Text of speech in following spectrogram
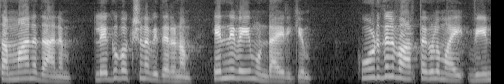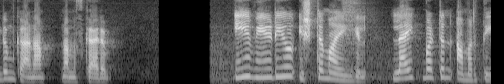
സമ്മാനദാനം ലഘുഭക്ഷണ വിതരണം എന്നിവയും ഉണ്ടായിരിക്കും. കൂടുതൽ വാർത്തകളുമായി വീണ്ടും കാണാം. നമസ്കാരം. ഈ വീഡിയോ ഇഷ്ടമായെങ്കിൽ ലൈക്ക് ബട്ടൺ അമർത്തി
